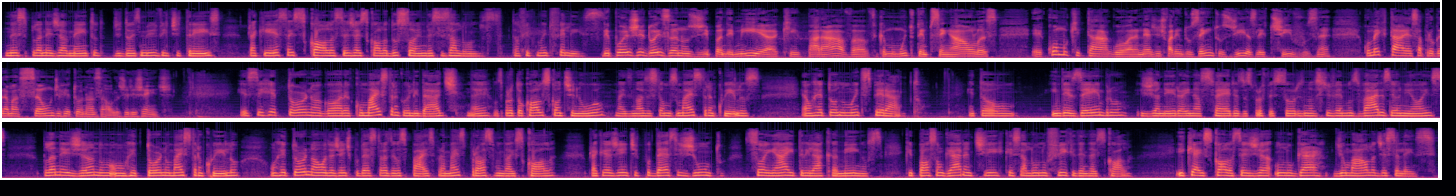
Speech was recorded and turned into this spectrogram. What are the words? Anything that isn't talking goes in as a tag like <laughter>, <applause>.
nesse planejamento de 2023 para que essa escola seja a escola do sonho desses alunos. Então, fico muito feliz. Depois de dois anos de pandemia que parava, ficamos muito tempo sem aulas, é, como que está agora, né? A gente fala em 200 dias letivos, né? Como é que está essa programação de retorno às aulas, dirigente? Esse retorno agora com mais tranquilidade, né? Os protocolos continuam, mas nós estamos mais tranquilos. É um retorno muito esperado. Então, em dezembro e janeiro, aí nas férias dos professores, nós tivemos várias reuniões planejando um, retorno mais tranquilo, um retorno onde a gente pudesse trazer os pais para mais próximo da escola, para que a gente pudesse junto sonhar e trilhar caminhos que possam garantir que esse aluno fique dentro da escola e que a escola seja um lugar de uma aula de excelência.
